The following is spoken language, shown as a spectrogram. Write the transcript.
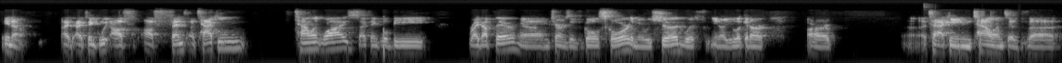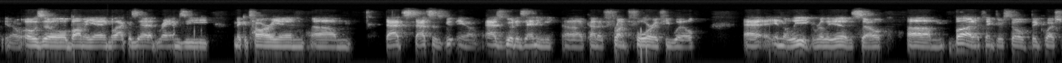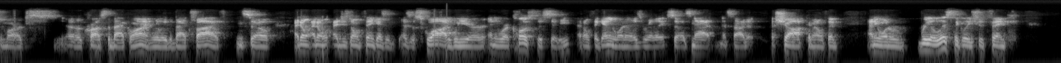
you know, I, I think we off offense attacking talent wise, I think we'll be right up there uh, in terms of goals scored. I mean, we should with you know you look at our our uh, attacking talent of uh, you know Ozil, Aubameyang, Lacazette, Ramsey, Mkhitaryan. Um, that's that's as good you know as good as any uh, kind of front four, if you will, in the league. Really is so. Um, but I think there's still big question marks across the back line, really the back five, and so I don't, I don't, I just don't think as a as a squad we are anywhere close to City. I don't think anyone is really. So it's not it's not a shock, and I don't think anyone realistically should think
